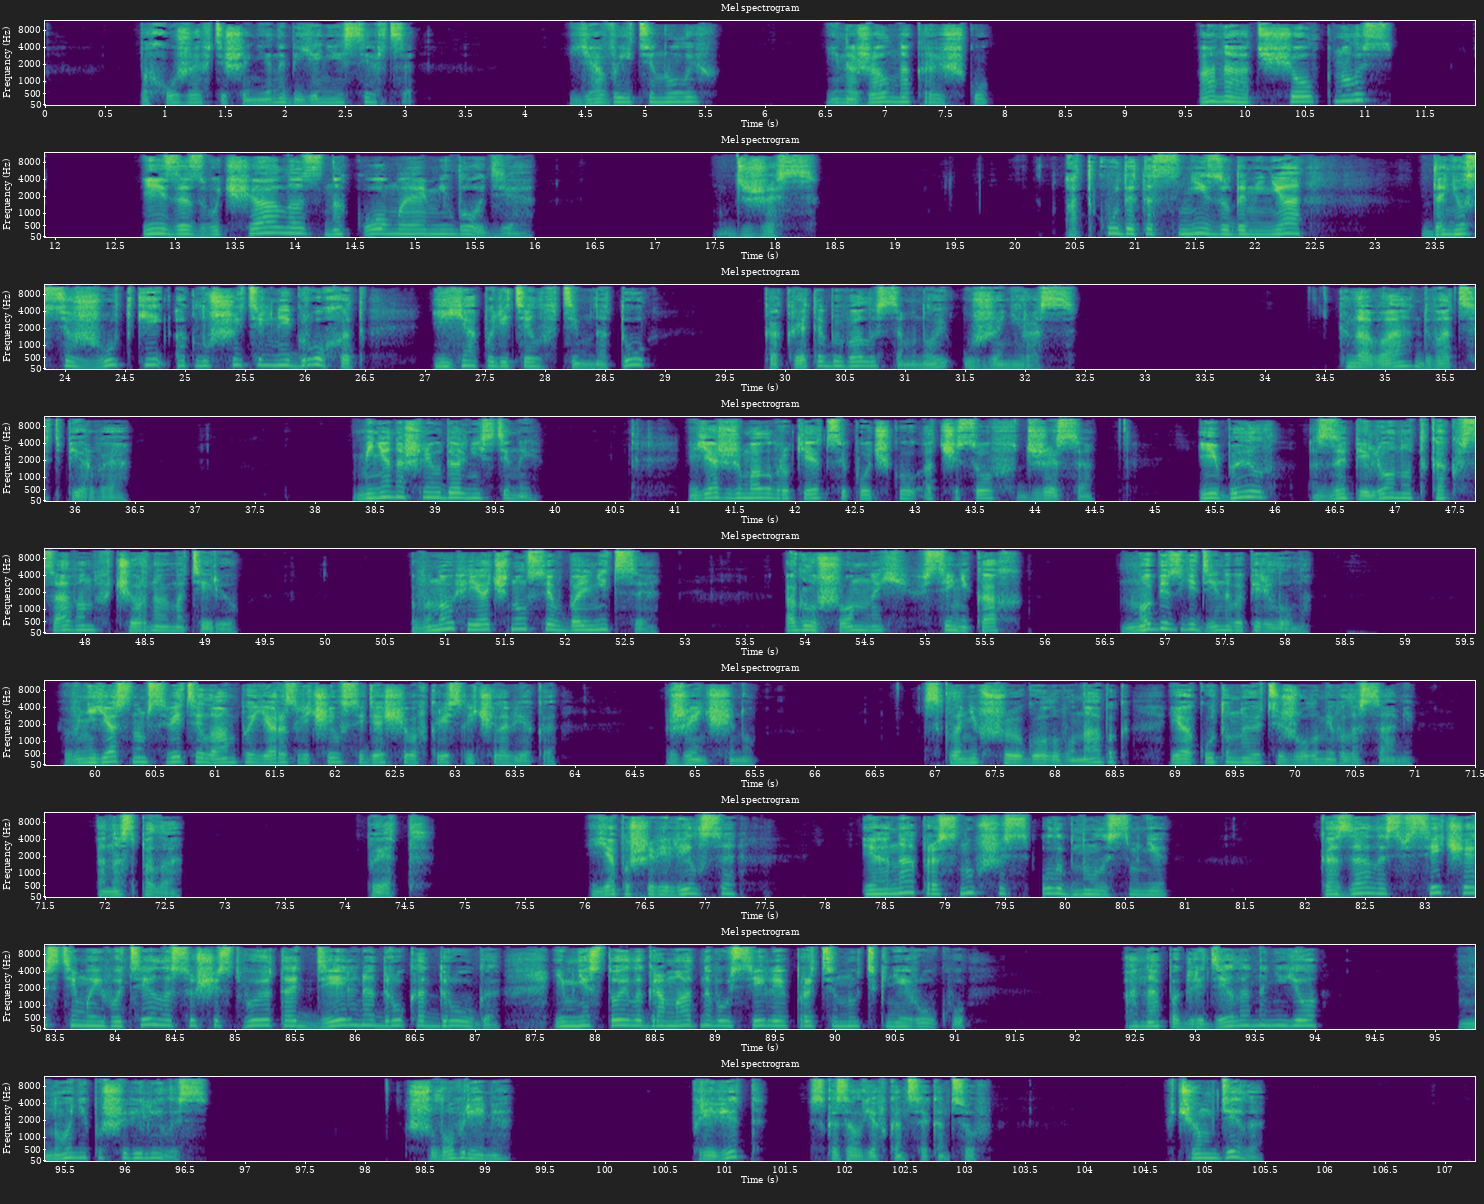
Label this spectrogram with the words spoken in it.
похожее в тишине на биение сердца. Я вытянул их и нажал на крышку. Она отщелкнулась, и зазвучала знакомая мелодия. Джесс. Откуда-то снизу до меня донесся жуткий оглушительный грохот, и я полетел в темноту, как это бывало со мной уже не раз. Глава двадцать первая Меня нашли у дальней стены. Я сжимал в руке цепочку от часов Джесса и был запеленут, как в саван, в черную материю. Вновь я очнулся в больнице, оглушенный, в синяках, но без единого перелома. В неясном свете лампы я различил сидящего в кресле человека — женщину, склонившую голову на бок и окутанную тяжелыми волосами. Она спала. Пэт. Я пошевелился, и она, проснувшись, улыбнулась мне. Казалось, все части моего тела существуют отдельно друг от друга, и мне стоило громадного усилия протянуть к ней руку. Она поглядела на нее но не пошевелилась. Шло время. «Привет», — сказал я в конце концов. «В чем дело?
